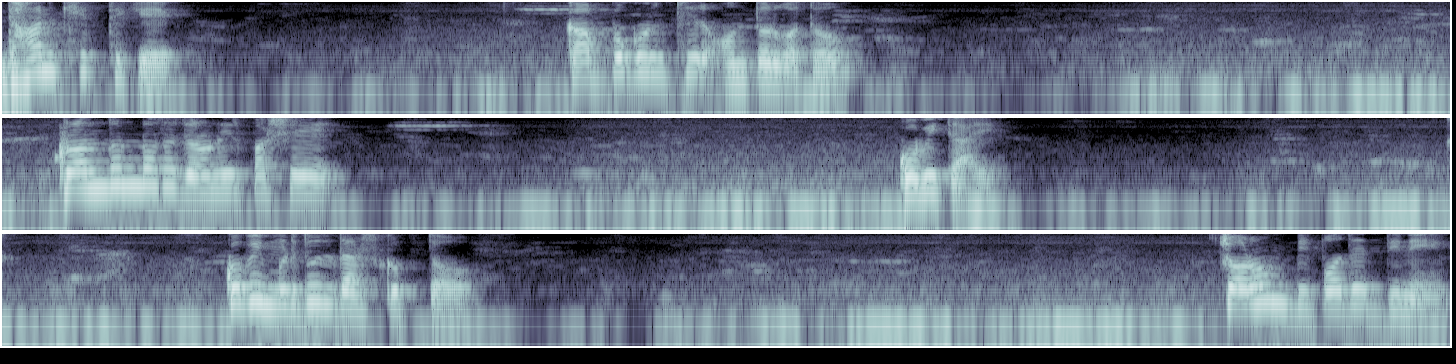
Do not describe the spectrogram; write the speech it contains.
ধান ক্ষেত থেকে কাব্যগ্রন্থের অন্তর্গত ক্রন্দনরত জননীর পাশে কবিতায় কবি মৃদুল দাশগুপ্ত চরম বিপদের দিনে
